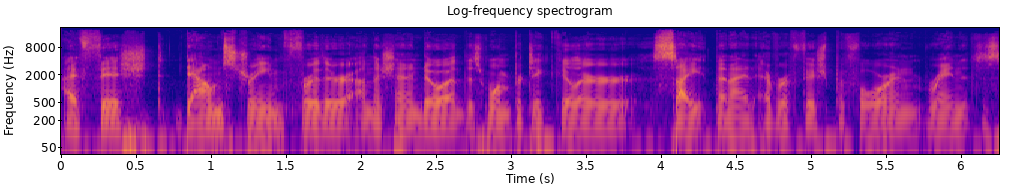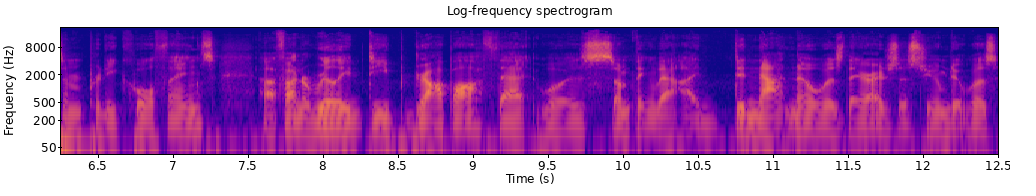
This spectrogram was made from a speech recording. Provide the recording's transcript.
I fished downstream further on the Shenandoah at this one particular site than I'd ever fished before and ran into some pretty cool things. I found a really deep drop off that was something that I did not know was there. I just assumed it was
